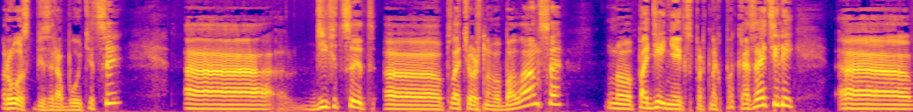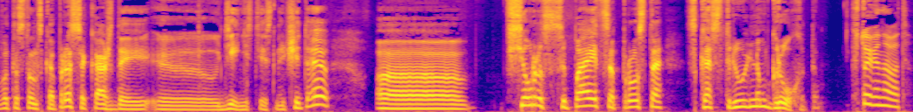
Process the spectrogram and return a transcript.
Рост безработицы, э, дефицит э, платежного баланса, э, падение экспортных показателей. Э, вот эстонская пресса каждый э, день, естественно, читаю. все рассыпается просто с кастрюльным грохотом. Кто виноват?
